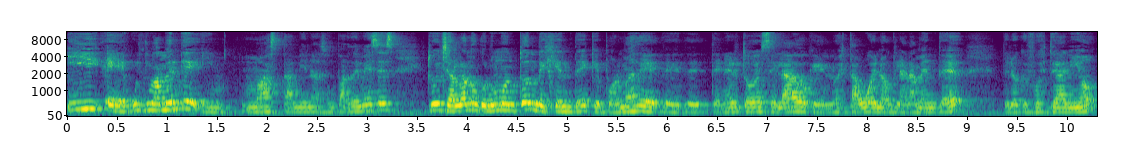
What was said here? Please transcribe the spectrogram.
Y eh, últimamente, y más también hace un par de meses, estuve charlando con un montón de gente que por más de, de tener todo ese lado que no está bueno claramente de lo que fue este año,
